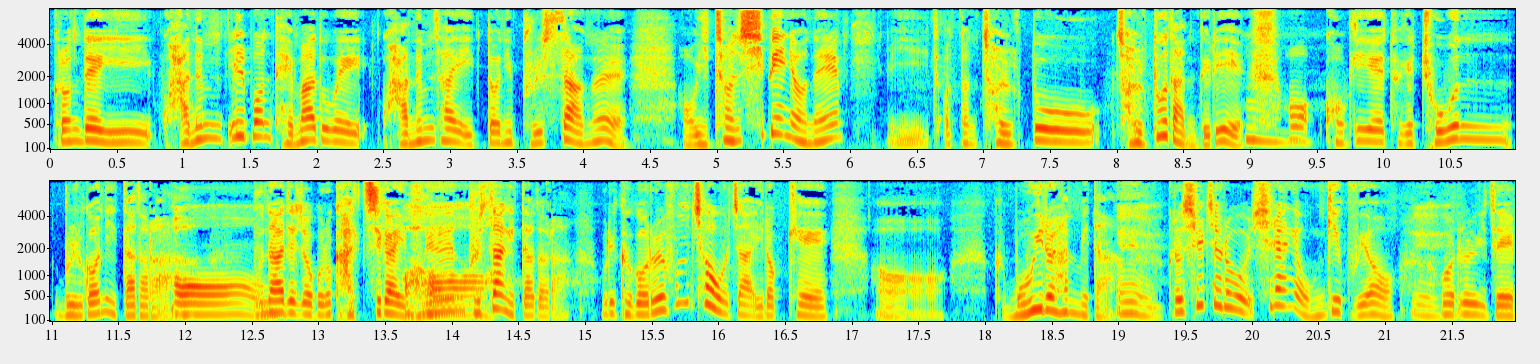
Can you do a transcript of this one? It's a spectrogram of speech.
그런데 이 관음 일본 대마도의 관음사에 있던 이 불상을 어 2012년에 이 어떤 절도 절도단들이 음. 어 거기에 되게 좋은 물건이 있다더라. 어. 문화재적으로 가치가 있는 어. 불상이 있다더라. 우리 그거를 훔쳐오자 이렇게 어 그 모의를 합니다. 예. 그래서 실제로 실행에 옮기고요. 예. 그거를 이제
